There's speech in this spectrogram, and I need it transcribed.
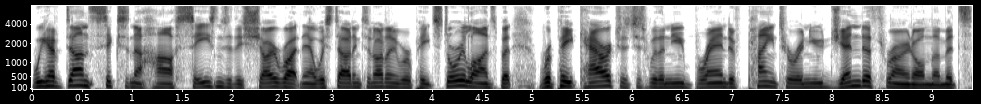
we have done six and a half seasons of this show right now. We're starting to not only repeat storylines, but repeat characters just with a new brand of paint or a new gender thrown on them. It's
